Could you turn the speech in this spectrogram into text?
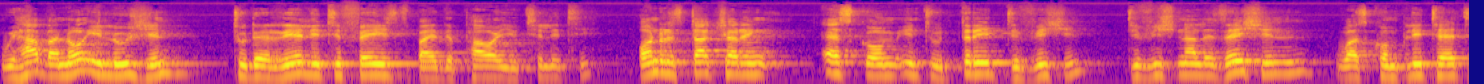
We have no illusion to the reality faced by the power utility. On restructuring ESCOM into three divisions, divisionalization was completed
